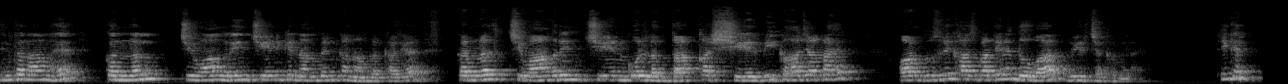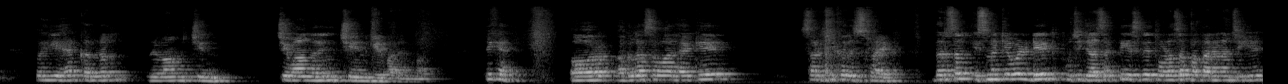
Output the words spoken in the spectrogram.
इनका नाम है कर्नल चिवांगरिन चेन के नाम पे इनका नाम रखा गया है। कर्नल चिवांगरिन चेन को लद्दाख का शेर भी कहा जाता है। और दूसरी खास बात है, दो बार वीर चक्र मिला है। ठीक है? तो ये है कर्नल रिवांग चिन चिवांगरिन चेन के बारे में बात। ठीक है? और अगला सवाल है कि सर्जिकल स्ट्राइक दरअसल इसमें केवल डेट पूछी जा सकती है, इसलिए थोड़ा सा पता रहना चाहिए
